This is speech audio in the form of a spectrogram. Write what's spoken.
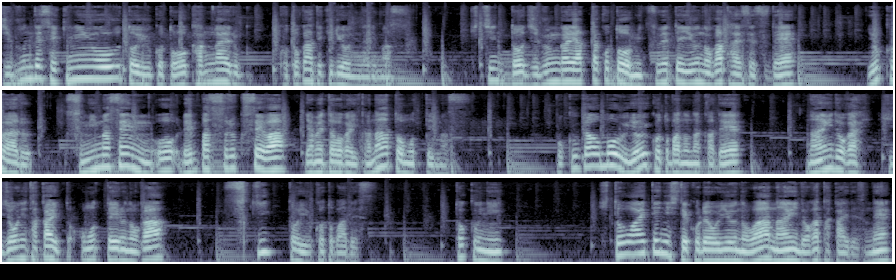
自分で責任を負うということを考えることができるようになります。きちんと自分がやったことを見つめて言うのが大切でよくあるすみませんを連発する癖はやめた方がいいかなと思っています。僕が思う良い言葉の中で難易度が非常に高いと思っているのが好きという言葉です。特に人を相手にしてこれを言うのは難易度が高いですね。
